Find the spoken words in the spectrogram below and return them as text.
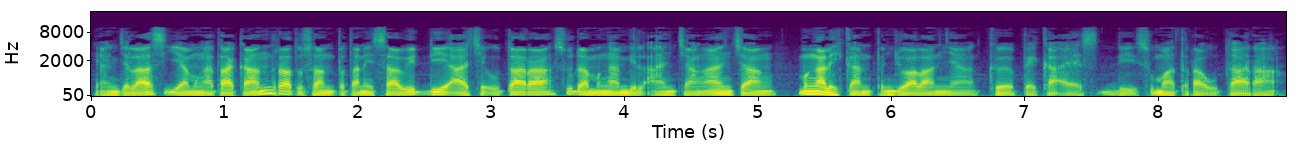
Yang jelas ia mengatakan ratusan petani sawit di Aceh Utara sudah mengambil ancang-ancang mengalihkan penjualannya ke PKS di Sumatera Utara.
